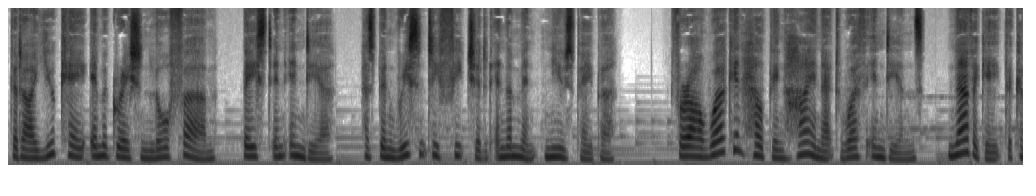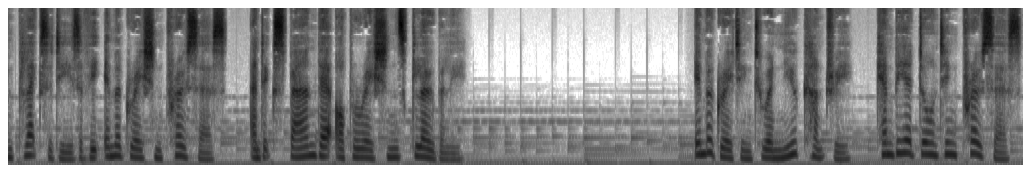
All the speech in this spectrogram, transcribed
that our UK immigration law firm, based in India, has been recently featured in the Mint newspaper. For our work in helping high net worth Indians navigate the complexities of the immigration process and expand their operations globally. Immigrating to a new country can be a daunting process,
